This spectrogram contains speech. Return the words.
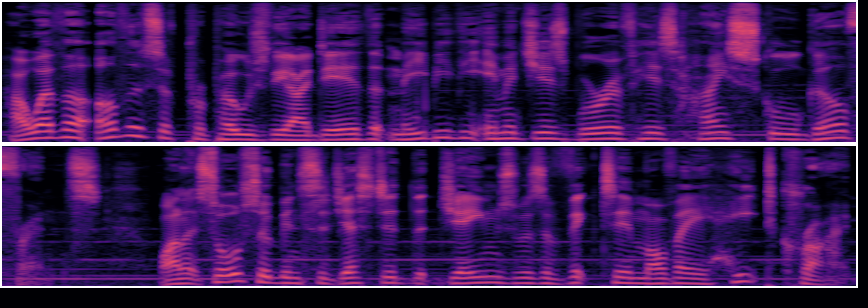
However, others have proposed the idea that maybe the images were of his high school girlfriends, while it's also been suggested that James was a victim of a hate crime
